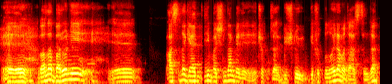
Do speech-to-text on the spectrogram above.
E, Valla Baroni e, aslında geldiği başından beri çok güzel, güçlü bir futbol oynamadı aslında.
